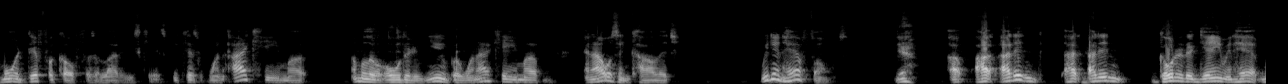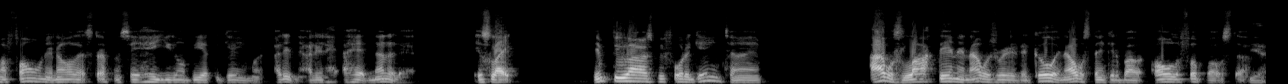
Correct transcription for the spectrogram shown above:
more difficult for a lot of these kids because when I came up, I'm a little older than you, but when I came up and I was in college, we didn't have phones. Yeah. I, I, I didn't I, I didn't go to the game and have my phone and all that stuff and say, "Hey, you're gonna be at the game." I didn't. I didn't. I had none of that. It's like them few hours before the game time, I was locked in and I was ready to go, and I was thinking about all the football stuff. Yeah.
